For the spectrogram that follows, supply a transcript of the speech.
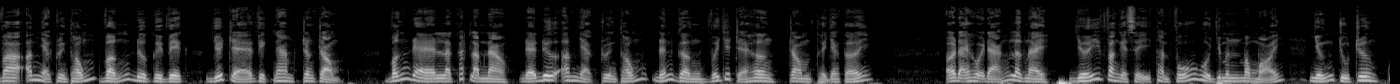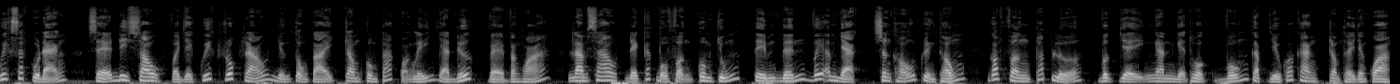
và âm nhạc truyền thống vẫn được người Việt, giới trẻ Việt Nam trân trọng. Vấn đề là cách làm nào để đưa âm nhạc truyền thống đến gần với giới trẻ hơn trong thời gian tới. Ở Đại hội Đảng lần này, giới văn nghệ sĩ thành phố Hồ Chí Minh mong mỏi những chủ trương, quyết sách của Đảng sẽ đi sâu và giải quyết rốt ráo những tồn tại trong công tác quản lý nhà nước về văn hóa, làm sao để các bộ phận công chúng tìm đến với âm nhạc, sân khấu truyền thống, góp phần thắp lửa, vực dậy ngành nghệ thuật vốn gặp nhiều khó khăn trong thời gian qua.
